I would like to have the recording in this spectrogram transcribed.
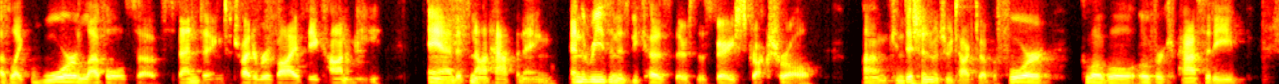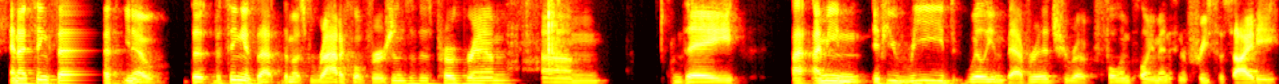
of like war levels of spending to try to revive the economy. And it's not happening. And the reason is because there's this very structural um, condition, which we talked about before global overcapacity. And I think that, you know, the, the thing is that the most radical versions of this program, um, they, I, I, mean, if you read William Beveridge, who wrote Full Employment in a Free Society,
